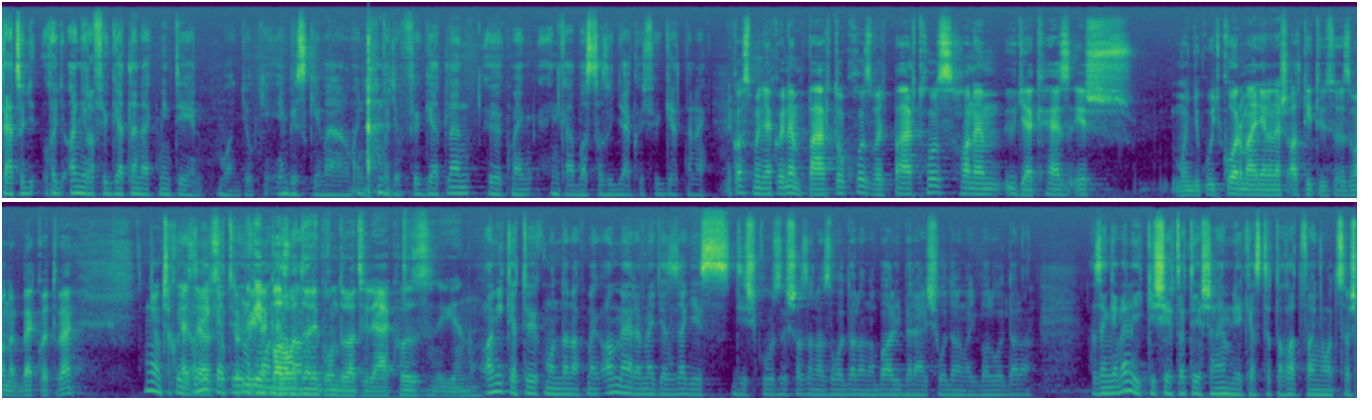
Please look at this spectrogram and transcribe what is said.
Tehát, hogy, hogy annyira függetlenek, mint én, mondjuk. Én büszkén vállalom, hogy nem vagyok független, ők meg inkább azt az ügyek, hogy függetlenek. Ők azt mondják, hogy nem pártokhoz vagy párthoz, hanem ügyekhez és mondjuk úgy kormányellenes attitűdhöz vannak bekötve. Nem, csak hogy Ezzel amiket ők mondanak, baloldali gondolatvilághoz, igen. Amiket ők mondanak meg, amerre megy ez az egész diskurzus azon az oldalon, a balliberális oldalon vagy baloldalon. Az engem elég kísértetésen emlékeztet a 68-as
